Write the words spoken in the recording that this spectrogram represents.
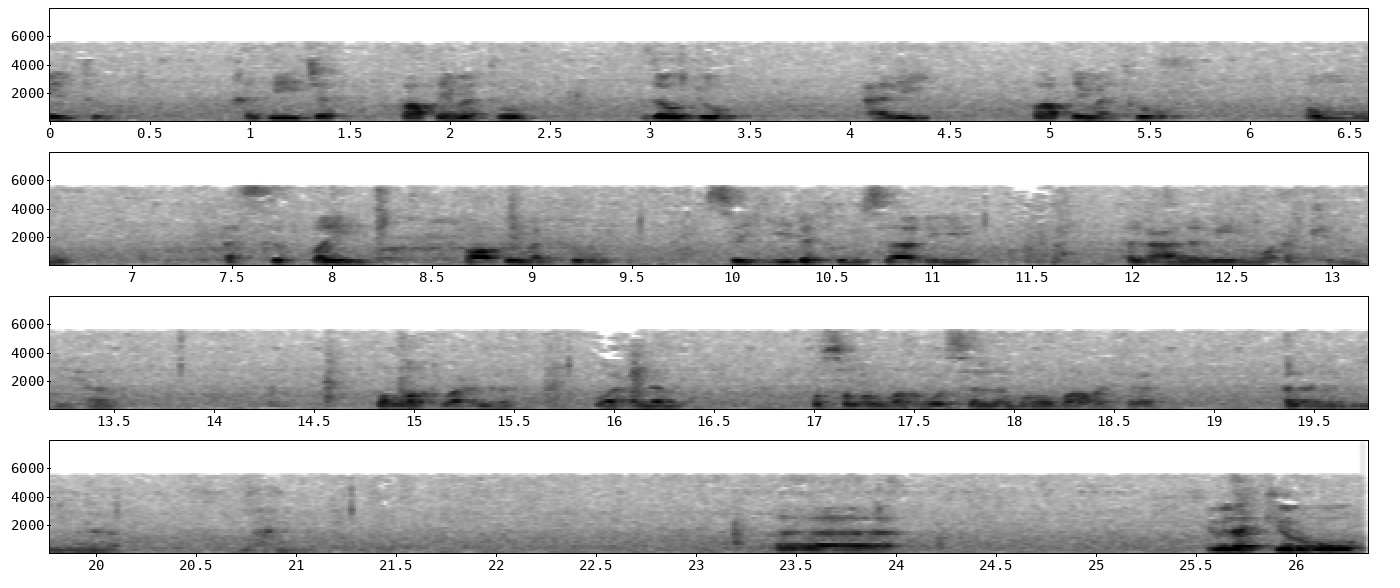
بنت خديجة فاطمة زوج علي فاطمة أم السبطين فاطمة سيدة نساء العالمين وأكرم بها. والله أعلم وأعلم. وصلى الله وسلم وبارك على نبينا محمد. يذكرون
